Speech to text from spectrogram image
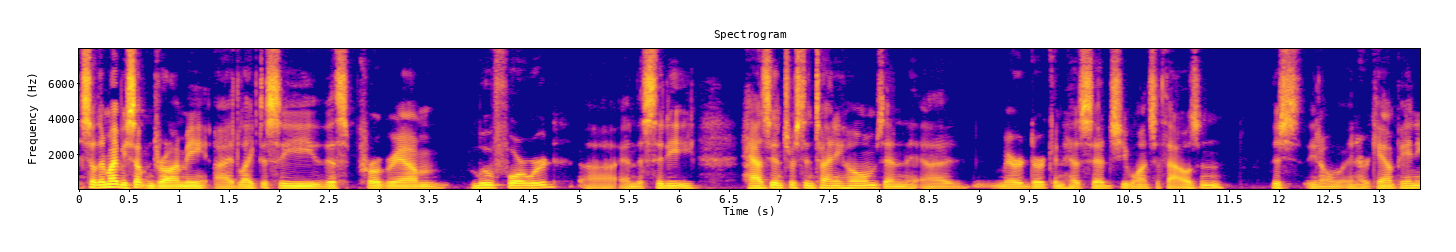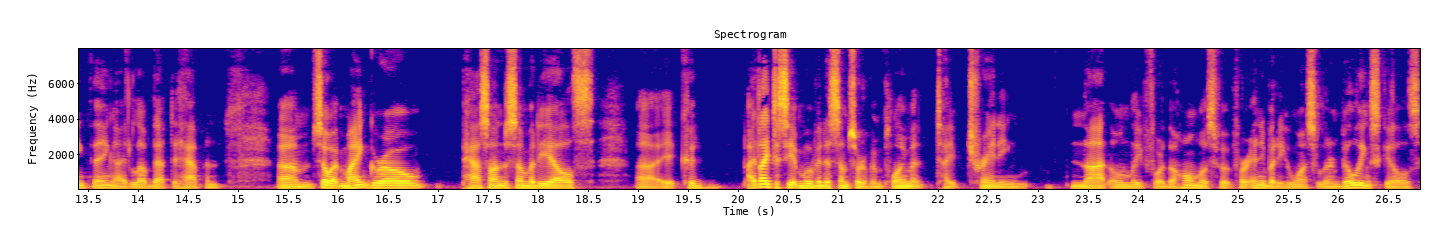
so there might be something drawing me. I'd like to see this program move forward, uh, and the city has interest in tiny homes. And uh, Mayor Durkan has said she wants a thousand. This, you know, in her campaigning thing. I'd love that to happen. Um, so it might grow, pass on to somebody else. Uh, it could. I'd like to see it move into some sort of employment type training, not only for the homeless, but for anybody who wants to learn building skills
